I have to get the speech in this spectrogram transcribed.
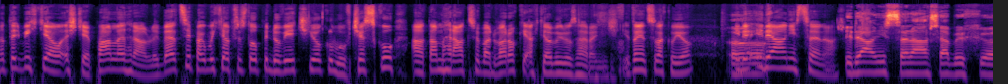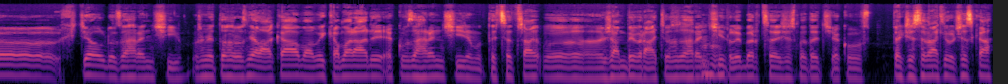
no teď bych chtěl ještě pár let hrát v Liberci, pak bych chtěl přestoupit do většího klubu v Česku a tam hrát třeba dva roky a chtěl bych do zahraničí. Je to něco takového? Ide, Eh, ideální scénář. Ideální scénář, já bych uh, chtěl do zahraničí, protože mě to hrozně láká, mám i kamarády jako v zahraničí, nebo teď se třeba uh, Žamby vrátil ze zahraničí Mhm. do Liberce, že jsme teď jako, takže se vrátil do Česka,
